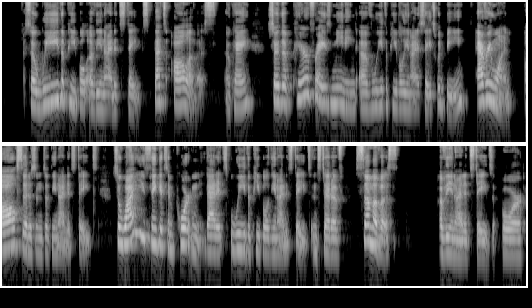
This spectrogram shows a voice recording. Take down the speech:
So we, the people of the United States, that's all of us, okay? So the paraphrase meaning of we, the people of the United States would be everyone, all citizens of the United States. So why do you think it's important that it's we, the people of the United States, instead of some of us of the United States or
